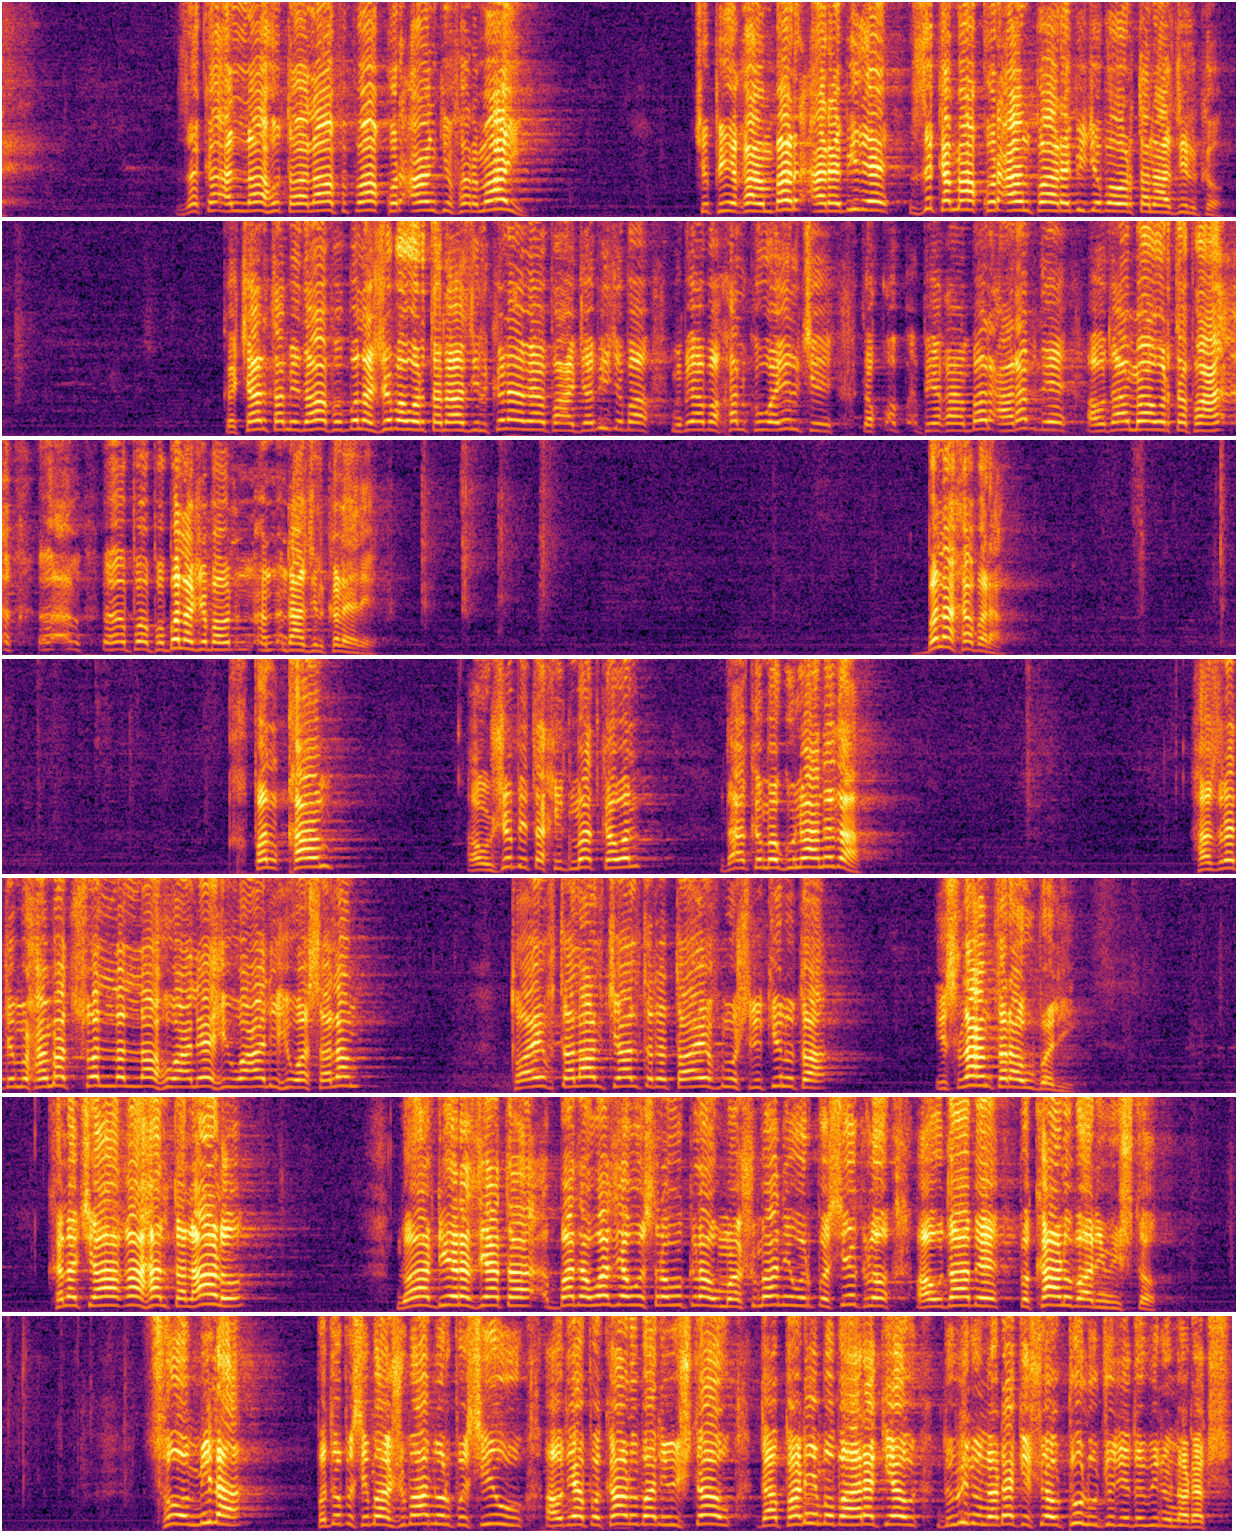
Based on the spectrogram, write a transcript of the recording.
ځکه الله تعالی په قرآن کې فرمایي چې پیغمبر عربي دی ځکه ما قرآن په عربي ژبه ورته نازل کړ که چرته مې دا په بله ژبه ورته نازل کړی وای په عجمي ژبه نو بیا به خلکو ویل چې د پیغمبر عرب دی او دا ما ورته په په بله ژبه نازل کړی دی بله خبره خپل قام او ژبې ته خدمت کول دا کومه ګناه نه ده حضرت محمد صلی الله علیه و آله وسلم طائف ته لاړ چې هلته د طائف مشرکینو ته اسلام ته راوبلي کله چې هغه هلته لاړو نو ډیره زیاته بده وضع وسره وکړه او ماشومان یې ورپسې کړو او دا به په کاڼو باندې ویشته څو میله په ده پسې ماشومان ورپسې وو او دی په کاڼو باندې ویشته او دا پڼې مبارکې او د وینو نه ډکې شوې او ټول وجود یې د وینو نه ډک شو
